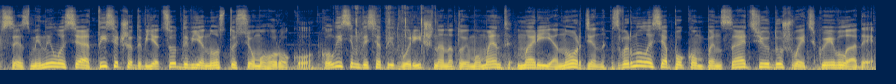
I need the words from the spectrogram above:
Все змінилося 1997 року, коли 72-річна на той момент Марія Нордін звернулася по компенсацію до шведської влади.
